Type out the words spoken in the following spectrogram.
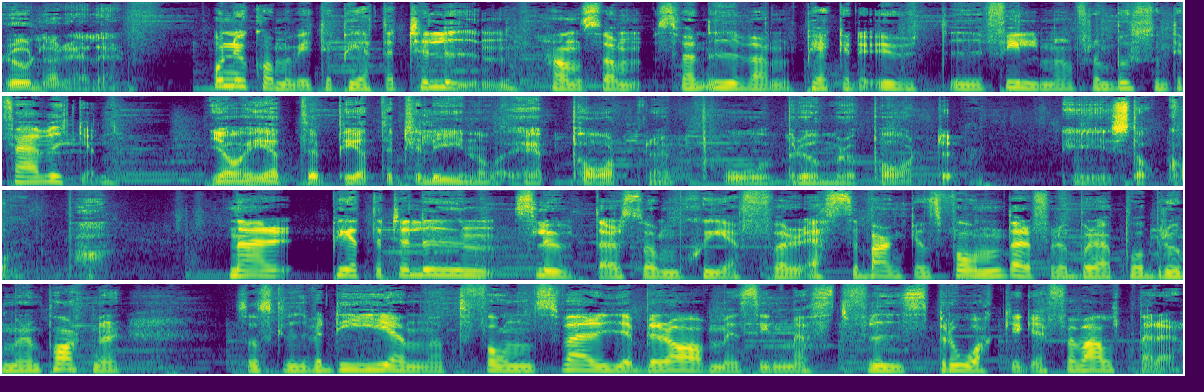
rullar det eller? Och nu kommer vi till Peter Tellin, han som Sven-Ivan pekade ut i filmen från bussen till Färviken. Jag heter Peter Tellin och är partner på Brummer och Partner i Stockholm. När Peter Tellin slutar som chef för SE-bankens fonder för att börja på Brummer Partner så skriver DN att Fondsverige blir av med sin mest frispråkiga förvaltare.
